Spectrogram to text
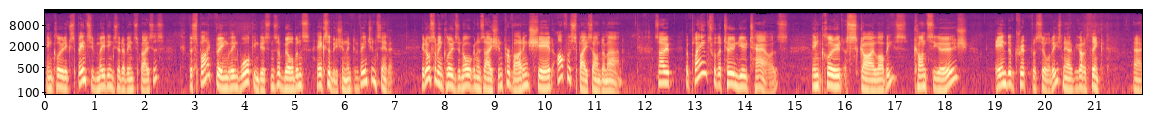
include expensive meetings and event spaces, despite being within walking distance of Melbourne's Exhibition and Convention Centre. It also includes an organisation providing shared office space on demand. So, the plans for the two new towers include sky lobbies, concierge, end of trip facilities. Now, if you've got to think uh,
